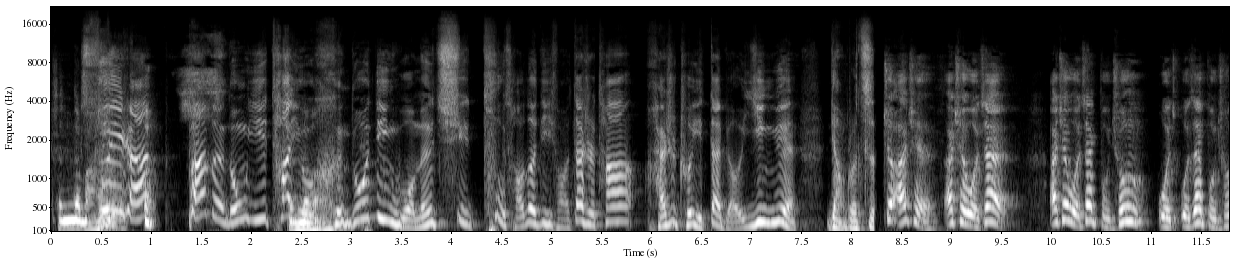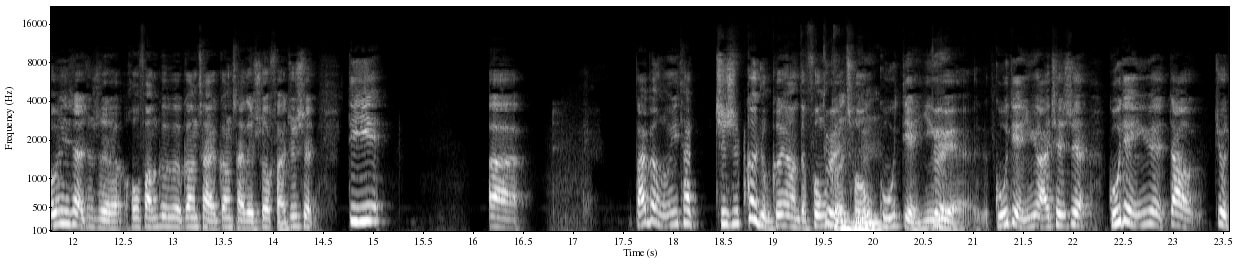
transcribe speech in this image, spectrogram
真的吗？虽然坂本龙一他有很多令我们去吐槽的地方，但是他还是可以代表音乐两个字。就而且而且我在而且我再补充我我再补充一下，就是侯房哥哥刚才刚才的说法，就是第一，呃，坂本龙一他其实各种各样的风格，从古典音乐、古典音乐，而且是古典音乐到就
